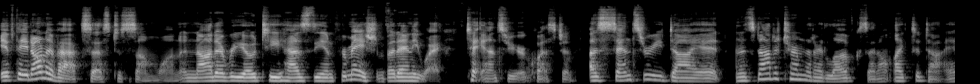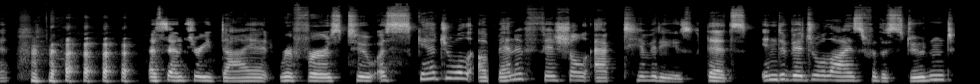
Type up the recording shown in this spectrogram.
if they don't have access to someone, and not every OT has the information. But anyway, to answer your question, a sensory diet, and it's not a term that I love because I don't like to diet. a sensory diet refers to a schedule of beneficial activities that's individualized for the student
